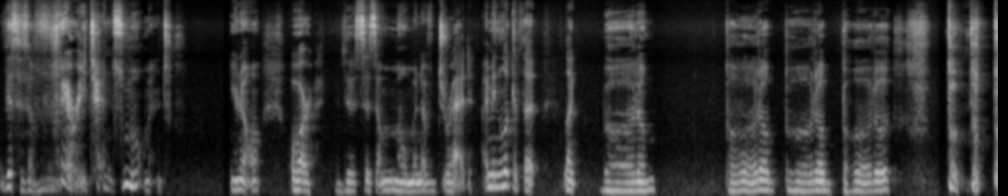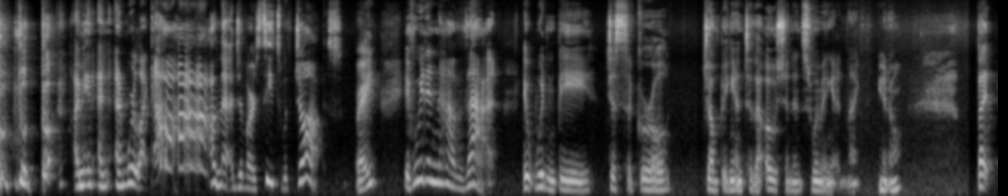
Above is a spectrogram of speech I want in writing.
this is a very tense moment you know, or this is a moment of dread. I mean, look at the like bottom, butter, butter, butter. I mean, and, and we're like, ah, on the edge of our seats with Jaws, right? If we didn't have that, it wouldn't be just a girl jumping into the ocean and swimming at night, you know? But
